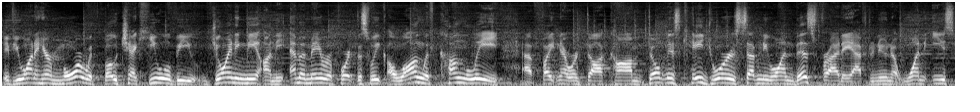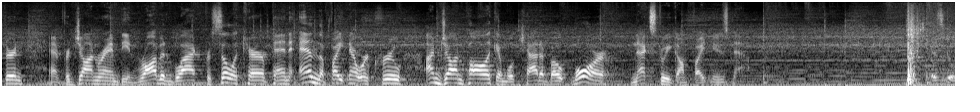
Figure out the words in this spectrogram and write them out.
If you want to hear more with Bocek, he will be joining me on the MMA report this week, along with Cung Le at FightNetwork.com. Don't miss Cage Warriors 71 this Friday afternoon at 1 Eastern. And for John Ramdeen and Robin Black, Priscilla Caripan, and the Fight Network crew, I'm John Pollock, and we'll chat about more next week on Fight News Now. Let's go.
